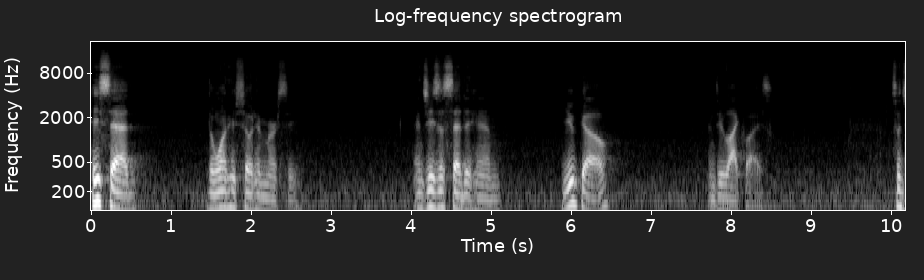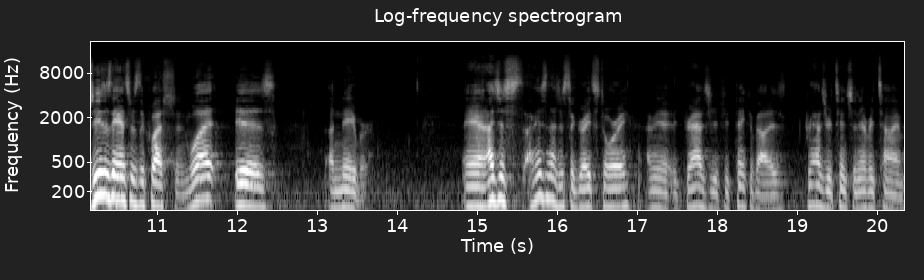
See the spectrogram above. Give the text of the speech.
He said, the one who showed him mercy. And Jesus said to him, You go and do likewise. So Jesus answers the question What is a neighbor? And I just, I mean, isn't that just a great story? I mean, it grabs you, if you think about it, it grabs your attention every time.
